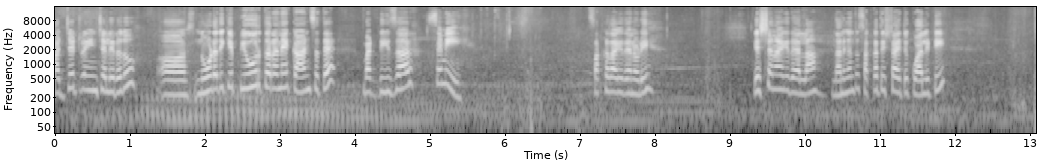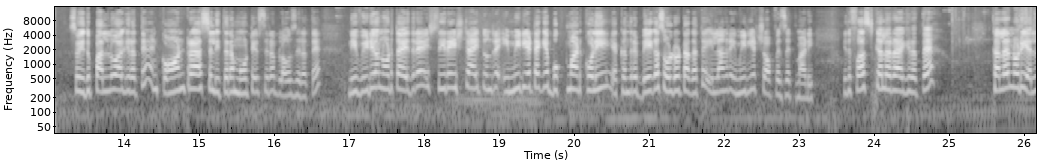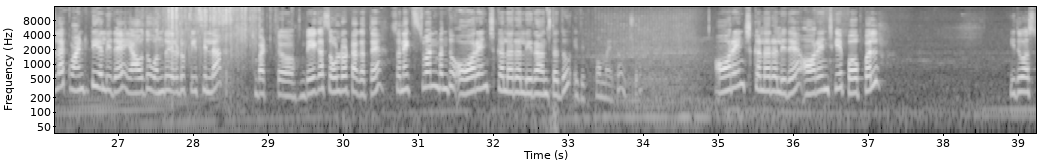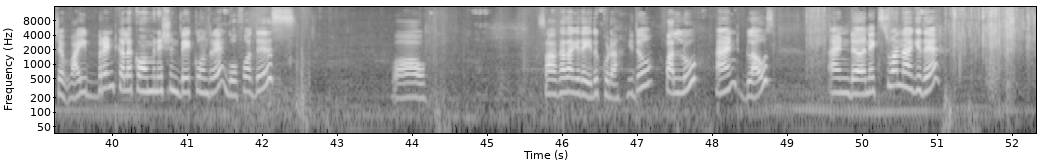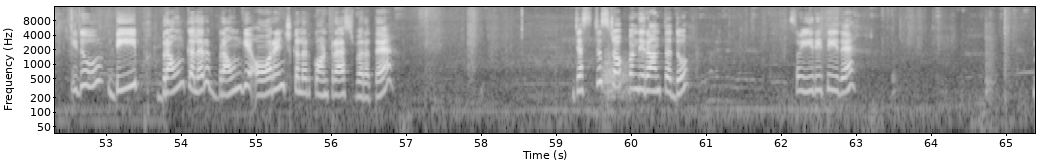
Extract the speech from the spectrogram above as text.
ಬಜೆಟ್ ರೇಂಜಲ್ಲಿರೋದು ಆ, ನೋಡೋದಕ್ಕೆ ಪ್ಯೂರ್ ಥರನೇ ಕಾಣಿಸುತ್ತೆ. ಬಟ್ ದೀಸ್ ಆರ್ ಸೆಮಿ ಸಕ್ಕತ್ತಾಗಿದೆ ನೋಡಿ. ಎಷ್ಟು ಚೆನ್ನಾಗಿದೆ ಅಲ್ಲ? ನನಗಂತೂ ಸಖತ್ ಇಷ್ಟ ಆಯಿತು ಕ್ವಾಲಿಟಿ ಸೊ ಇದು ಪಲ್ಲು ಆಗಿರುತ್ತೆ ಆ್ಯಂಡ್ ಕಾಂಟ್ರಾಸ್ಟಲ್ಲಿ ಈ ಥರ ಮೋಟಿವ್ಸ್ ಇರೋ ಬ್ಲೌಸ್ ಇರುತ್ತೆ. ನೀವು ವಿಡಿಯೋ ನೋಡ್ತಾ ಇದ್ದರೆ ಸೀರೆ ಇಷ್ಟ ಆಯಿತು ಅಂದರೆ ಇಮಿಡಿಯೇಟಾಗೆ ಬುಕ್ ಮಾಡ್ಕೊಳ್ಳಿ. ಯಾಕಂದರೆ ಬೇಗ ಸೋಲ್ಡ್ ಔಟ್ ಆಗುತ್ತೆ. ಇಲ್ಲಾಂದರೆ ಇಮಿಡಿಯೇಟ್ ಶಾಪ್ ವಿಸಿಟ್ ಮಾಡಿ. ಇದು ಫಸ್ಟ್ ಕಲರ್ ಆಗಿರುತ್ತೆ. ಕಲರ್ ನೋಡಿ ಎಲ್ಲ ಕ್ವಾಂಟಿಟಿಯಲ್ಲಿದೆ ಯಾವುದು ಒಂದು, ಎರಡು ಪೀಸ್ ಇಲ್ಲ. ಬಟ್ ಬೇಗ ಸೋಲ್ಡ್ ಔಟ್ ಆಗುತ್ತೆ. ಸೊ ನೆಕ್ಸ್ಟ್ ಒನ್ ಬಂದು ಆರೆಂಜ್ ಕಲರಲ್ಲಿರೋ ಅಂಥದ್ದು. ಇದು ಇಟ್ಕೊಂಬಾಯ್ತು ಒಂಚೂರು. ಆರೆಂಜ್ ಕಲರಲ್ಲಿದೆ ಆರೆಂಜ್ಗೆ ಪರ್ಪಲ್ ಇದು ಅಷ್ಟೇ. ವೈಬ್ರೆಂಟ್ ಕಲರ್ ಕಾಂಬಿನೇಷನ್ ಬೇಕು ಅಂದರೆ ಗೋ ಫಾರ್ ದಿಸ್ ವಾವ್ ಸಾಕಾಗಿದೆ ಇದು ಕೂಡ. ಇದು ಪಲ್ಲು and blouse and next one ಆಗಿದೆ. ಇದು ಡೀಪ್ ಬ್ರೌನ್ ಕಲರ್ ಬ್ರೌನ್ಗೆ ಆರೆಂಜ್ ಕಲರ್ ಕಾಂಟ್ರಾಸ್ಟ್ ಬರುತ್ತೆ. ಜಸ್ಟ್ ಸ್ಟಾಕ್ ಬಂದಿರೋ ಅಂಥದ್ದು. ಸೊ ಈ ರೀತಿ ಇದೆ.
